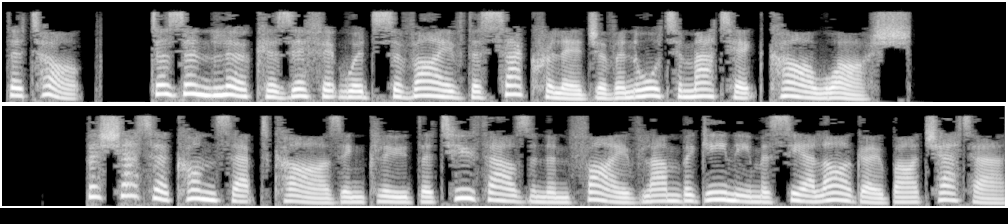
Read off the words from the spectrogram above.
The top doesn't look as if it would survive the sacrilege of an automatic car wash. Barchetta concept cars include the 2005 Lamborghini Murcielago Barchetta,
